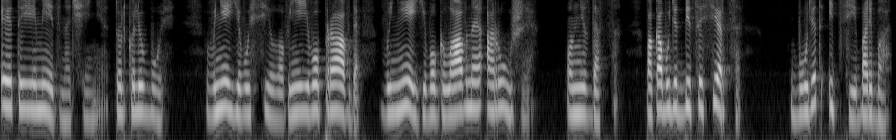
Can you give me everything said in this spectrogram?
это и имеет значение, только любовь. В ней его сила, в ней его правда, в ней его главное оружие. Он не сдастся. Пока будет биться сердце, будет идти борьба.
